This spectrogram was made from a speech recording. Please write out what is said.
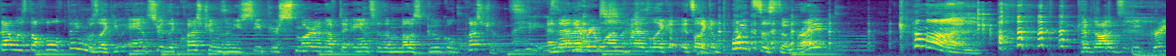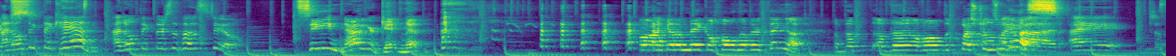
That was the whole thing. Was like you answer the questions and you see if you're smart enough to answer the most Googled questions. I hate you and so then much. everyone has like a, it's like a point system, right? Come on. Can dogs eat grapes? I don't think they can. I don't think they're supposed to. See, now you're getting it. well, I gotta make a whole nother thing up of the of the of all the questions Oh my with god. I just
